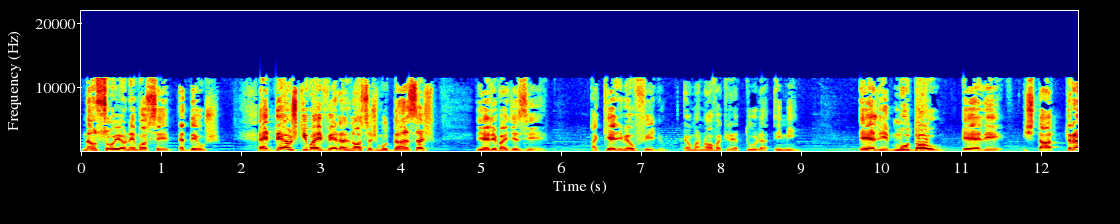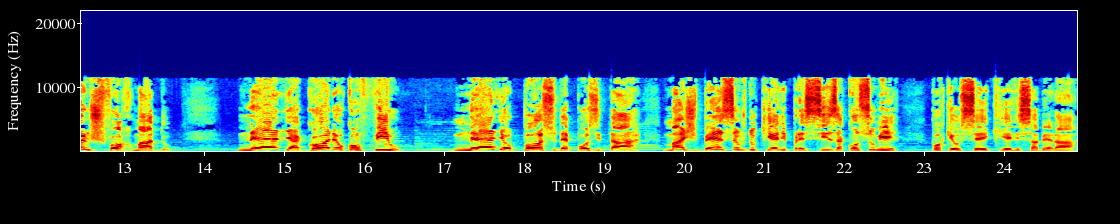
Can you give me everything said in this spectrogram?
não sou eu nem você, é Deus. É Deus que vai ver as nossas mudanças e ele vai dizer: aquele meu filho é uma nova criatura em mim. Ele mudou, ele está transformado. Nele agora eu confio. Nele eu posso depositar mais bênçãos do que ele precisa consumir, porque eu sei que ele saberá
